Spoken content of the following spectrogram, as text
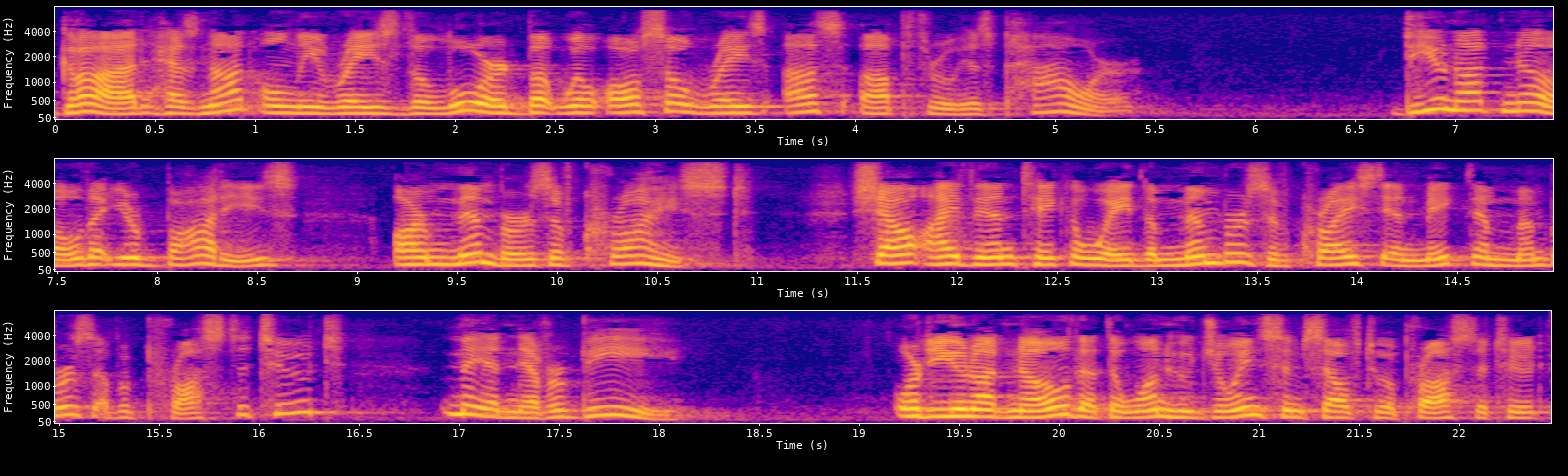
God has not only raised the Lord, but will also raise us up through his power. Do you not know that your bodies are members of Christ? Shall I then take away the members of Christ and make them members of a prostitute? May it never be. Or do you not know that the one who joins himself to a prostitute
